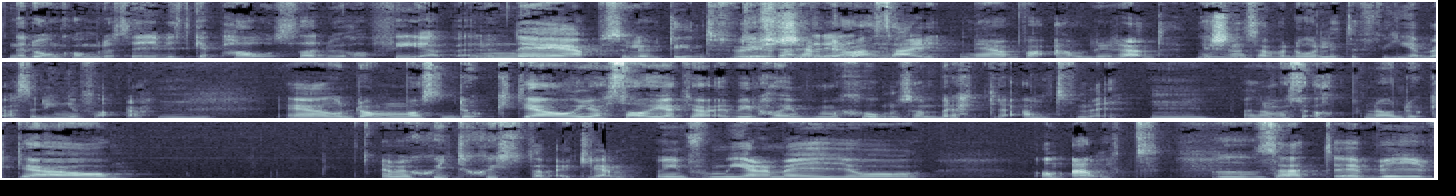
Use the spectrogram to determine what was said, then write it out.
När de kommer och säger vi ska pausa, du har feber. Nej absolut inte för Du jag kände kände bara så här, nej jag var aldrig rädd. Jag kände såhär vadå lite feber, alltså det är ingen fara. Eh, och de var så duktiga och jag sa ju att jag vill ha information så de berättade allt för mig. Alltså, de var så öppna och duktiga och ja, men skitschyssta verkligen och informerade mig och om allt. Så att eh, vi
